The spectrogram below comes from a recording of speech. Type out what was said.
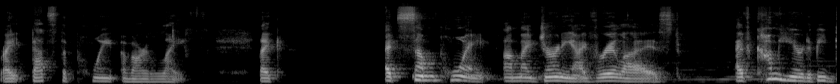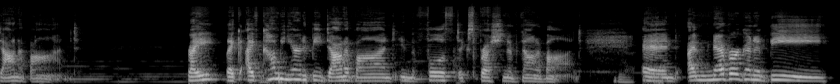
right? That's the point of our life. Like at some point on my journey, I've realized I've come here to be Donna Bond, right? Like I've come here to be Donna Bond in the fullest expression of Donna Bond. Yeah. And I'm never going to be,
